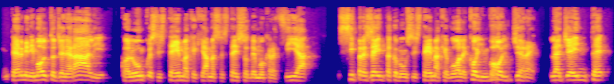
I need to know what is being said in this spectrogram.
in termini molto generali, qualunque sistema che chiama se stesso democrazia si presenta come un sistema che vuole coinvolgere la gente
